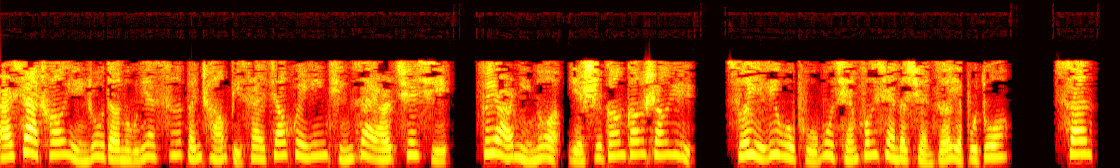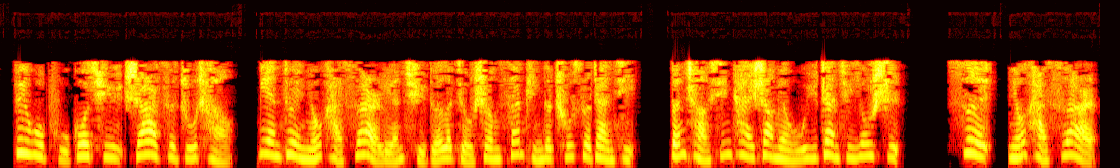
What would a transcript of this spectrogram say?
而下窗引入的努涅斯本场比赛将会因停赛而缺席，菲尔米诺也是刚刚伤愈，所以利物浦目前锋线的选择也不多。三、利物浦过去十二次主场面对纽卡斯尔联取得了九胜三平的出色战绩，本场心态上面无疑占据优势。四、纽卡斯尔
